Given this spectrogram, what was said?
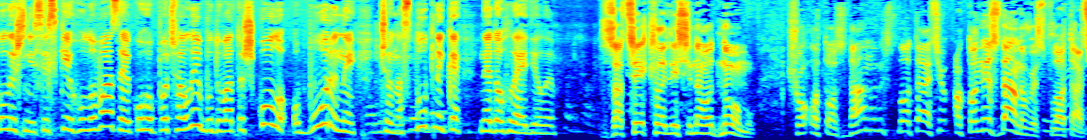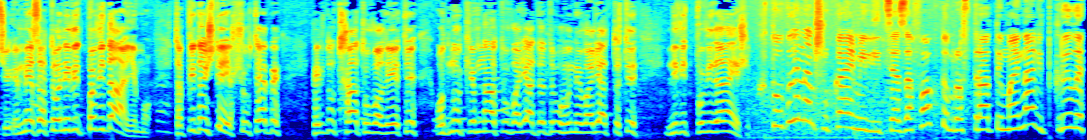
Колишній сільський голова, за якого почали будувати школу, обурений, що наступники не догледіли. зациклилися на одному. Що ото здано в експлуатацію, а то не здано в експлуатацію. І ми за то не відповідаємо. Та підожди, якщо в тебе прийдуть хату валити, одну кімнату валять, а другу не валять, то ти не відповідаєш. Хто винен, шукає міліція. За фактом розтрати майна відкрили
